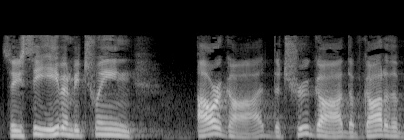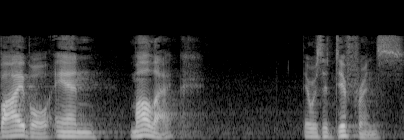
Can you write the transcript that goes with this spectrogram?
So you see, even between our God, the true God, the God of the Bible, and Molech, there was a difference,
